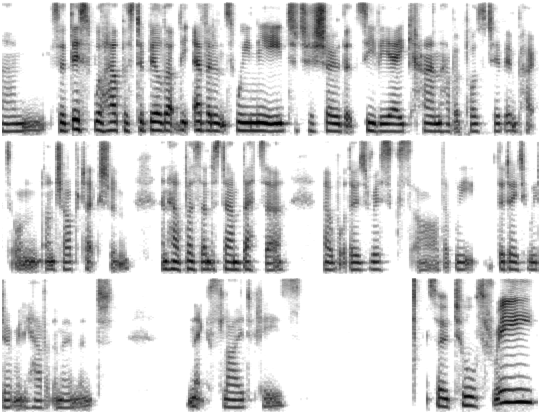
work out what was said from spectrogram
Um, so this will help us to build up the evidence we need to, to show that CVA can have a positive impact on, on child protection and help us understand better uh, what those risks are that we, the data we don't really have at the moment. Next slide, please. So tool three,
